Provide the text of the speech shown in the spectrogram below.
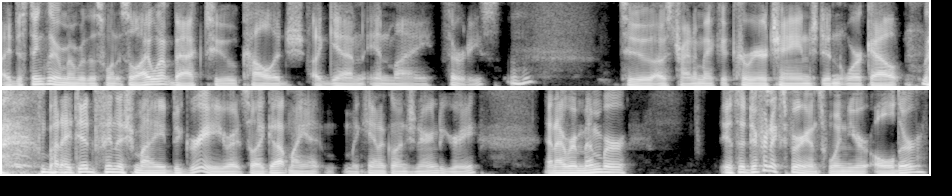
I distinctly remember this one. So I went back to college again in my 30s. Mhm. To I was trying to make a career change, didn't work out, but I did finish my degree, right? So I got my mechanical engineering degree, and I remember it's a different experience when you're older,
